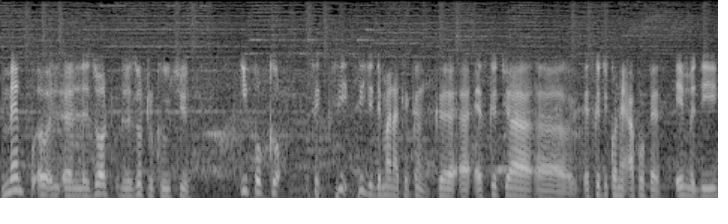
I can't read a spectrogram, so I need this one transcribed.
Même pour euh, les, autres, les autres cultures. Il faut que si, si, je demande à quelqu'un que est-ce que tu est-ce que tu connais Afrofest? Et il me dit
